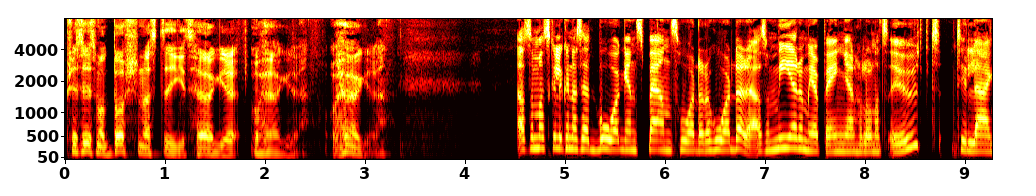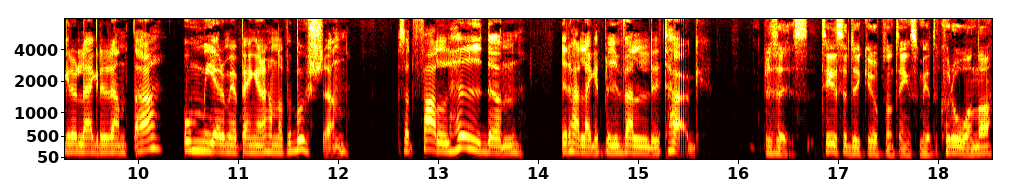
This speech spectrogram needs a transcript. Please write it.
Precis som att börsen har stigit högre och högre och högre. Alltså man skulle kunna säga att bågen spänns hårdare och hårdare. Alltså mer och mer pengar har lånats ut till lägre och lägre ränta och mer och mer pengar har hamnat på börsen. Så att fallhöjden i det här läget blir väldigt hög. Precis, tills det dyker upp någonting som heter corona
